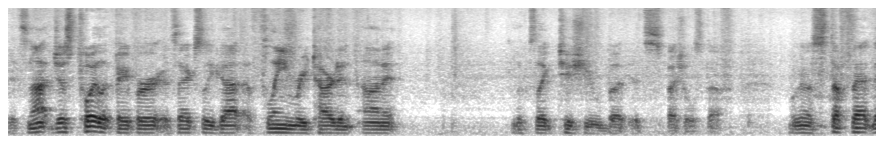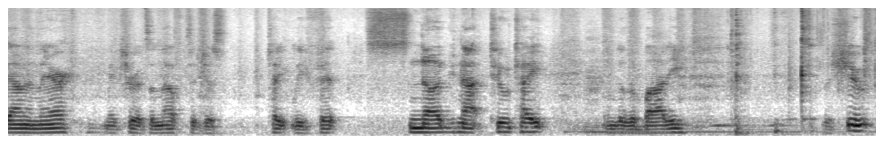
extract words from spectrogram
it's not just toilet paper, it's actually got a flame retardant on it looks like tissue, but it's special stuff. We're going to stuff that down in there, make sure it's enough to just tightly fit, snug, not too tight, into the body. The chute,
